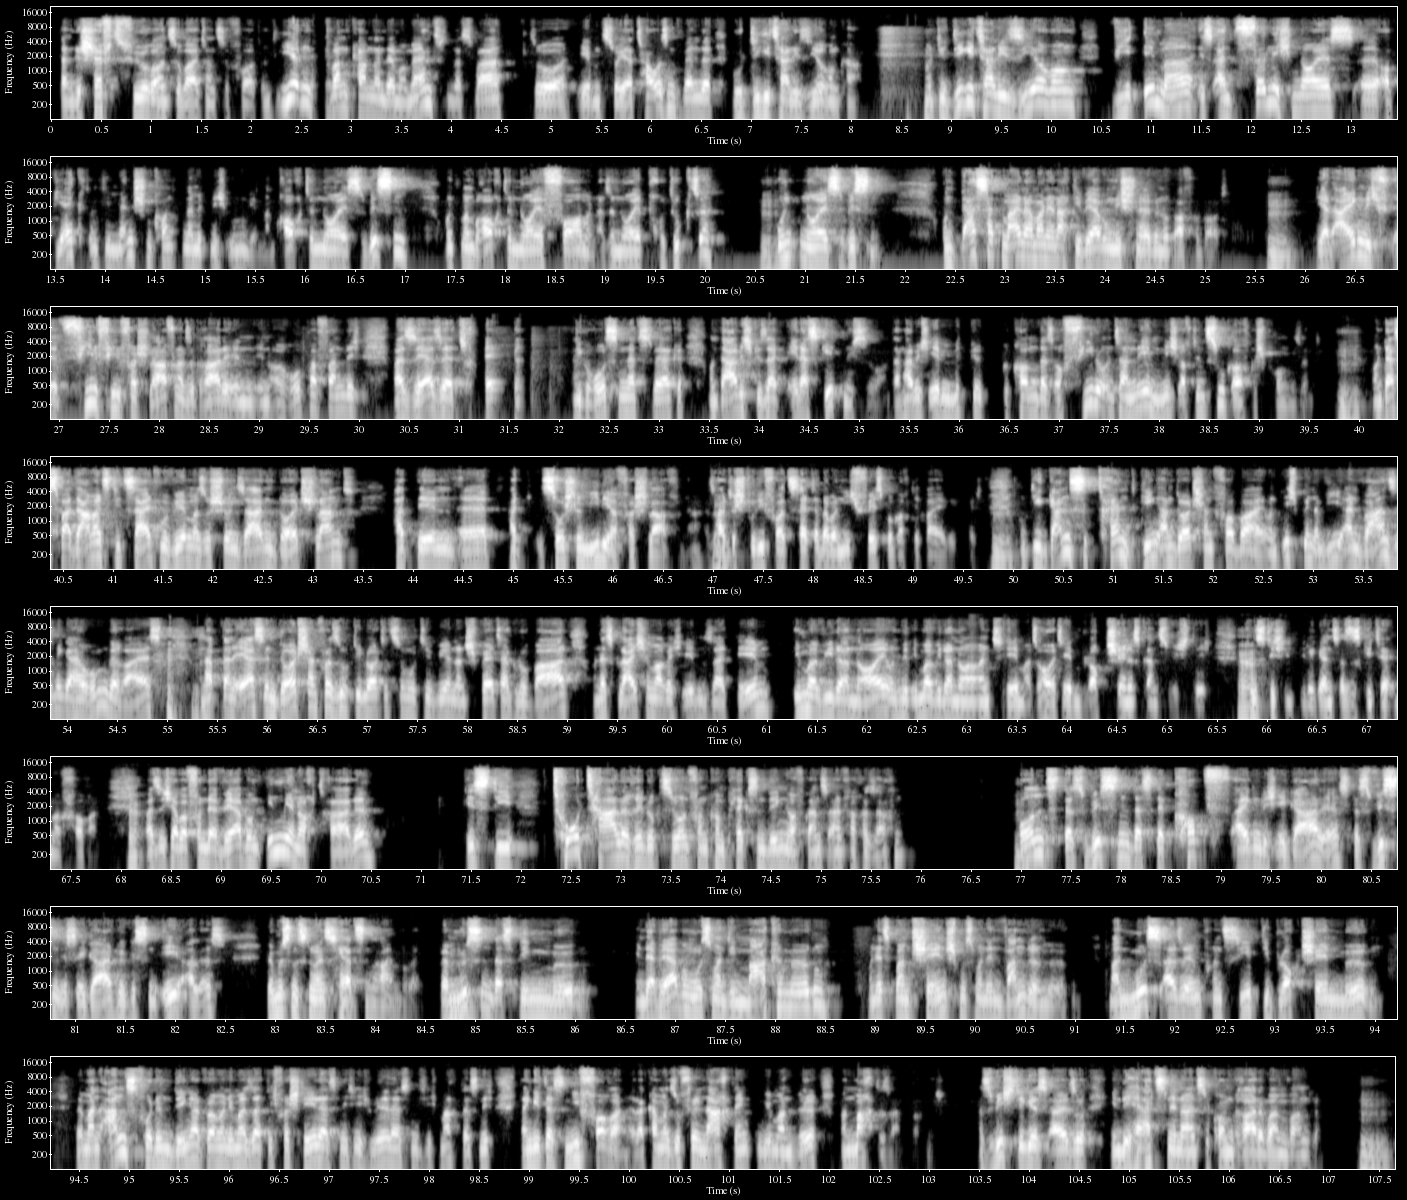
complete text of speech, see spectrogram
dann Geschäftsführer und so weiter und so fort. Und irgendwann kam dann der Moment, und das war so eben zur Jahrtausendwende, wo Digitalisierung kam. Und die Digitalisierung, wie immer, ist ein völlig neues äh, Objekt und die Menschen konnten damit nicht umgehen. Man brauchte neues Wissen und man brauchte neue Formen, also neue Produkte mhm. und neues Wissen. Und das hat meiner Meinung nach die Werbung nicht schnell genug aufgebaut. Hm. Die hat eigentlich äh, viel, viel verschlafen, also gerade in, in Europa fand ich, war sehr, sehr träge, die großen Netzwerke. Und da habe ich gesagt, ey, das geht nicht so. Und dann habe ich eben mitbekommen, dass auch viele Unternehmen nicht auf den Zug aufgesprungen sind. Mhm. Und das war damals die Zeit, wo wir immer so schön sagen, Deutschland hat den äh, hat Social Media verschlafen. Ja? Also mhm. hatte StudiVZ, hat aber nicht Facebook auf die Reihe gekriegt. Mhm. Und die ganze Trend ging an Deutschland vorbei. Und ich bin wie ein Wahnsinniger herumgereist und habe dann erst in Deutschland versucht, die Leute zu motivieren, dann später global. Und das Gleiche mache ich eben seitdem immer wieder neu und mit immer wieder neuen Themen. Also heute eben Blockchain ist ganz wichtig, ja. künstliche Intelligenz, also es geht ja immer voran. Ja. Was ich aber von der Werbung in mir noch trage, ist die totale Reduktion von komplexen Dingen auf ganz einfache Sachen. Mhm. Und das Wissen, dass der Kopf eigentlich egal ist, das Wissen ist egal, wir wissen eh alles, wir müssen es nur ins Herzen reinbringen. Wir mhm. müssen das Ding mögen. In der Werbung muss man die Marke mögen und jetzt beim Change muss man den Wandel mögen. Man muss also im Prinzip die Blockchain mögen. Wenn man Angst vor dem Ding hat, weil man immer sagt, ich verstehe das nicht, ich will das nicht, ich mache das nicht, dann geht das nie voran. Da kann man so viel nachdenken, wie man will. Man macht es einfach nicht. Das Wichtige ist also, in die Herzen hineinzukommen, gerade beim Wandel. Hm.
